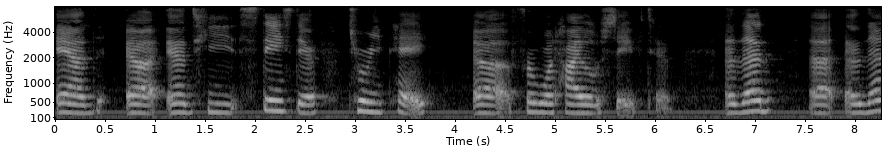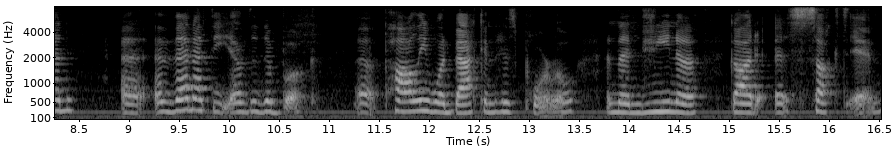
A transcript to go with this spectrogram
and uh, and he stays there to repay uh, for what Hilo saved him. And then, uh, and then, uh, and then at the end of the book, uh, Polly went back in his portal, and then Gina got sucked in.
